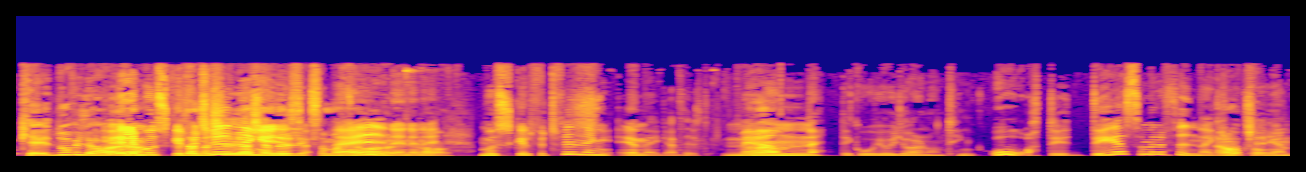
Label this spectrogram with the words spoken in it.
okej, då vill jag höra. Eller muskelförtvining är ju liksom nej, har- nej, nej, nej. ja. Muskelförtvining är negativt. Men det går ju att göra någonting åt. Det är det som är det fina i Ja, kråksången.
